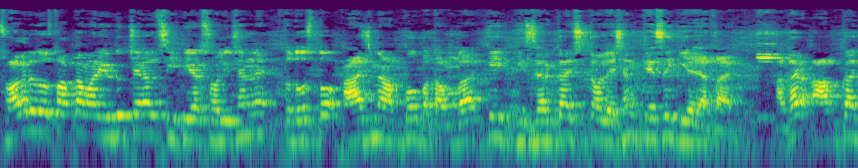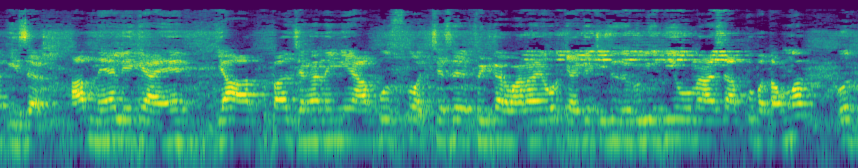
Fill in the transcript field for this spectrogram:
स्वागत है दोस्तों आपका हमारे YouTube channel C P R solution में। तो दोस्तों, आज मैं आपको बताऊँगा कि गीजर का इंस्टॉलेशन कैसे किया जाता है। अगर आपका गीज़र आप नया लेके आए हैं, या आपके पास जगह नहीं है, आपको उसको अच्छे से फिट करवाना है और क्या क्या चीज़ें ज़रूरी होती है, वो मैं आज से आपको बताऊँगा। और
